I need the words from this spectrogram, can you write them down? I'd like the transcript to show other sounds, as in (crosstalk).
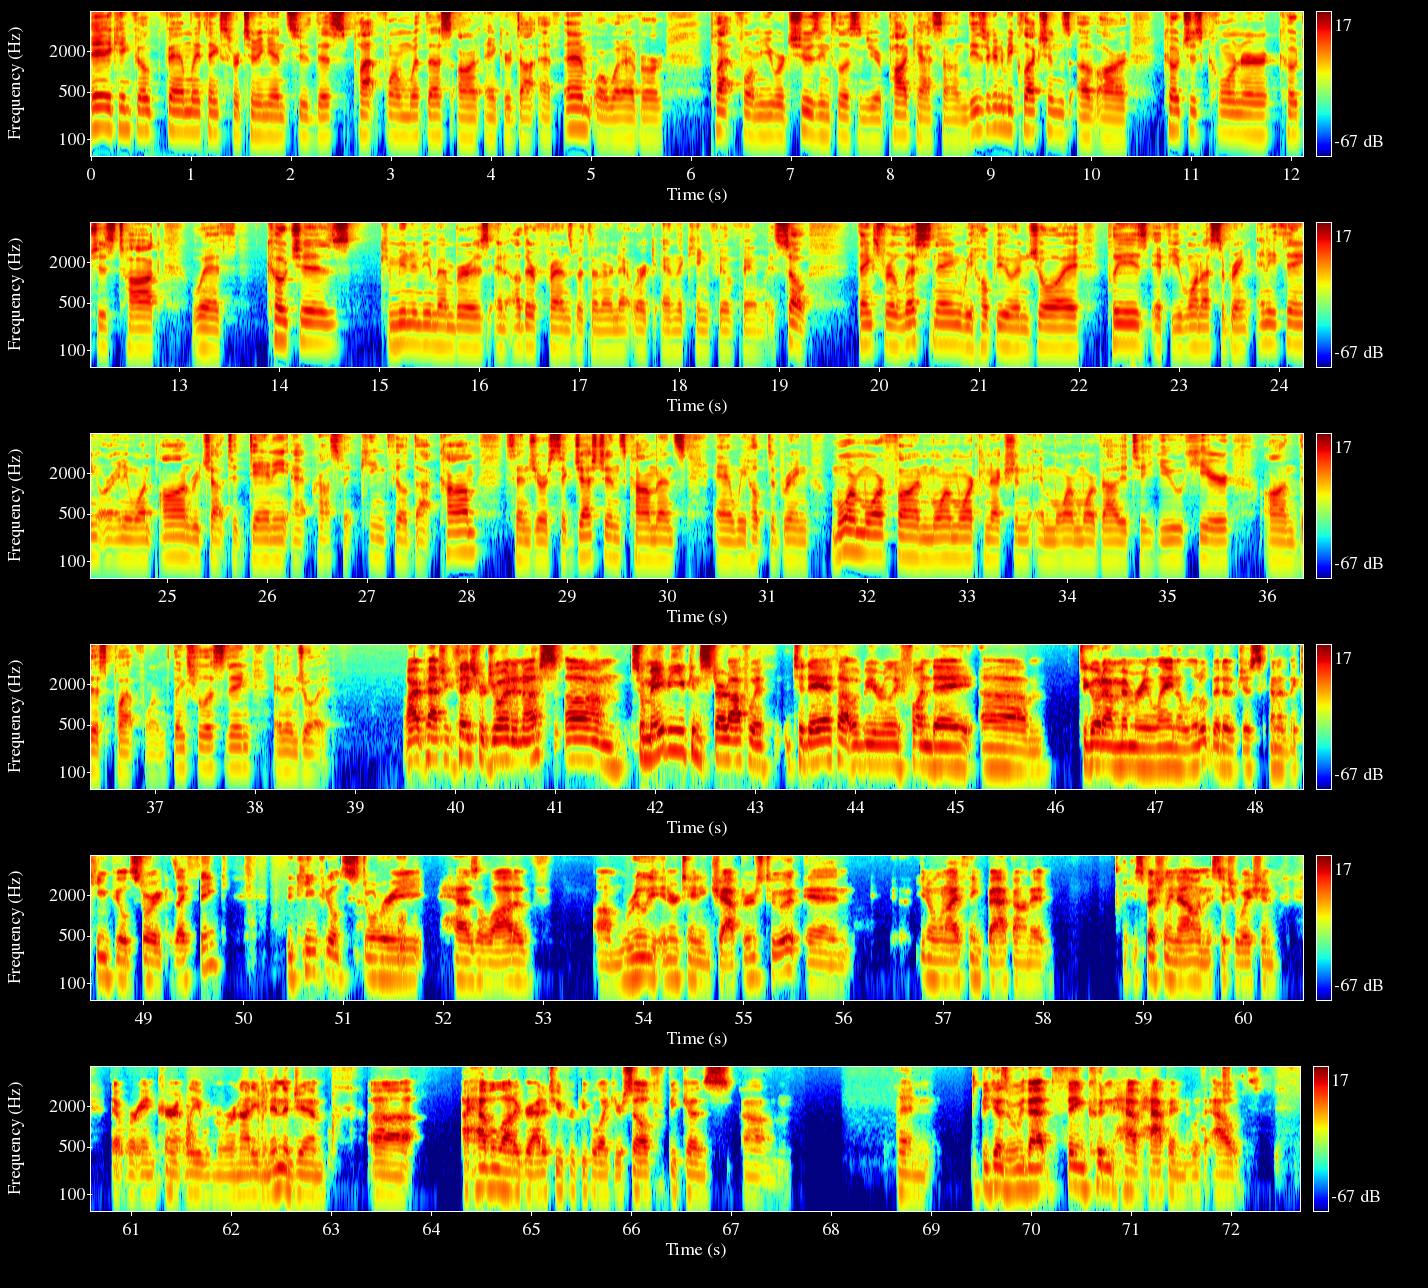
Hey, Kingfield family, thanks for tuning in to this platform with us on anchor.fm or whatever platform you were choosing to listen to your podcast on. These are going to be collections of our Coaches Corner, Coaches Talk with coaches, community members, and other friends within our network and the Kingfield family. So, Thanks for listening. We hope you enjoy. Please, if you want us to bring anything or anyone on, reach out to Danny at CrossFitKingfield.com. Send your suggestions, comments, and we hope to bring more and more fun, more and more connection, and more and more value to you here on this platform. Thanks for listening and enjoy. All right, Patrick, thanks for joining us. Um, so maybe you can start off with today. I thought would be a really fun day. Um, to go down memory lane a little bit of just kind of the Kingfield story because I think the Kingfield story has a lot of um, really entertaining chapters to it, and you know when I think back on it, especially now in the situation that we're in currently, where we're not even in the gym, uh, I have a lot of gratitude for people like yourself because, um, and because that thing couldn't have happened without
